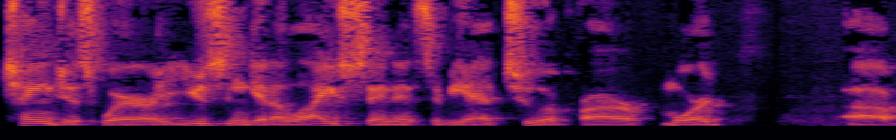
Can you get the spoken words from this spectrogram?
changes where you can get a life sentence if you had two or prior more uh,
